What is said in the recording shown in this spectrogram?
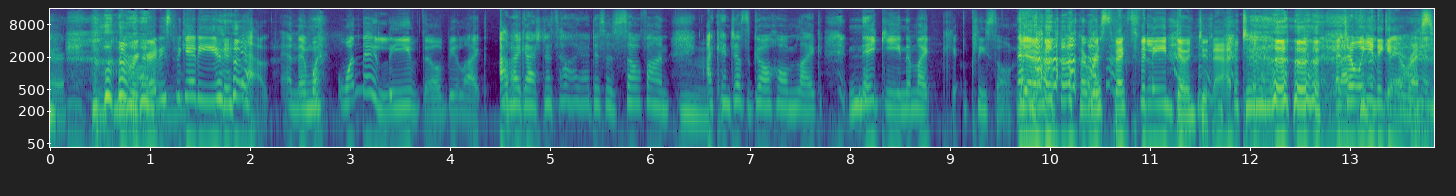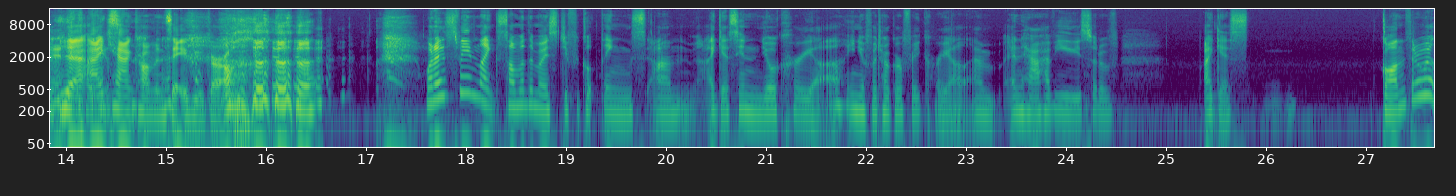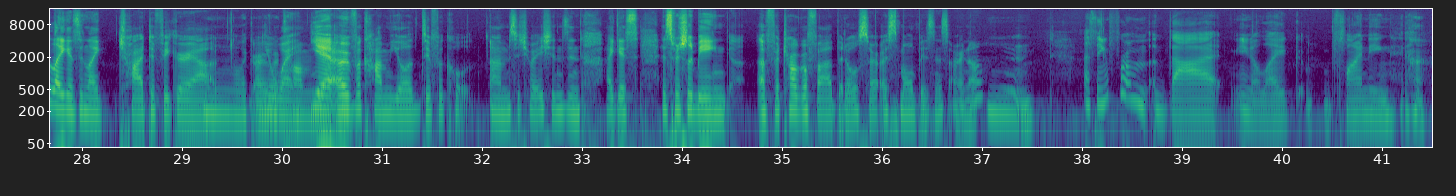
Regretty spaghetti. yeah, and then when when they leave, they'll be like, "Oh my gosh, Natalia, this is so fun. I can just go home like naked." And I'm like, "Please don't." yeah, respectfully, don't do that. I don't want you to get arrested. yeah, I can't come and save you, girl. What has been like some of the most difficult things, um, I guess, in your career, in your photography career, um, and how have you sort of, I guess, gone through it? Like, as in, like, tried to figure out Mm, like your way, overcome, yeah, yeah. overcome your difficult um, situations, and I guess, especially being a photographer, but also a small business owner. Hmm. I think from that, you know, like finding.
